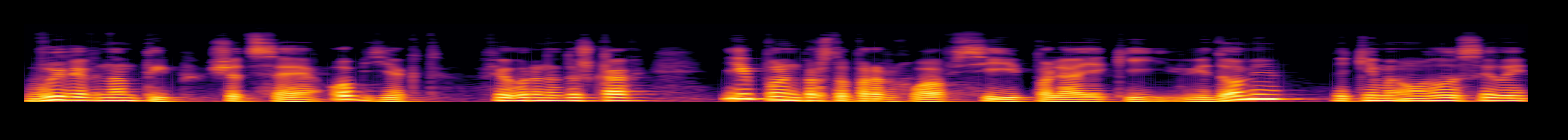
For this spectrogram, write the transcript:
вивів нам тип, що це об'єкт фігурних дужках, і він просто перерахував всі поля, які відомі, які ми оголосили,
